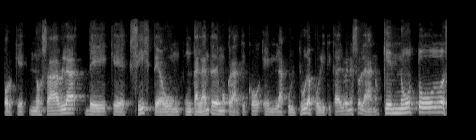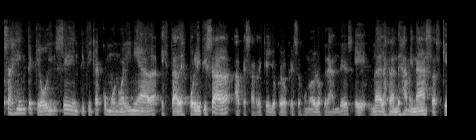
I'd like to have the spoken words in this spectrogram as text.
porque nos habla de que existe aún un talante democrático en la cultura política del venezolano, que no toda esa gente que hoy se identifica como no alineada está despolitizada, a pesar de que yo creo que eso es uno de los grandes, eh, una de las grandes amenazas que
